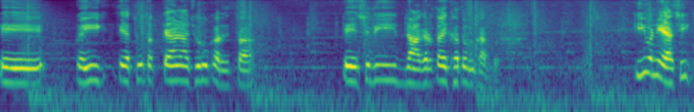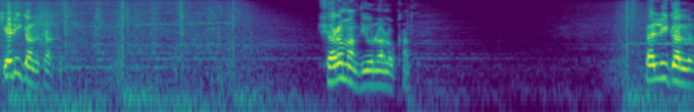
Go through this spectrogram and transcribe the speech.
ਕਿ ਕਈ ਤੇ ਇੱਥੋਂ ਤੱਕ ਕਹਿਣਾ ਸ਼ੁਰੂ ਕਰ ਦਿੱਤਾ ਕਿ ਇਸ ਦੀ ਨਾਗਰਿਕਤਾ ਹੀ ਖਤਮ ਕਰ ਦਿਓ ਕੀ ਉਹਨੇ ਐਸੀ ਕਿਹੜੀ ਗੱਲ ਕਰ ਸ਼ਰਮ ਆਉਂਦੀ ਉਹਨਾਂ ਲੋਕਾਂ ਤੇ। ਪਹਿਲੀ ਗੱਲ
